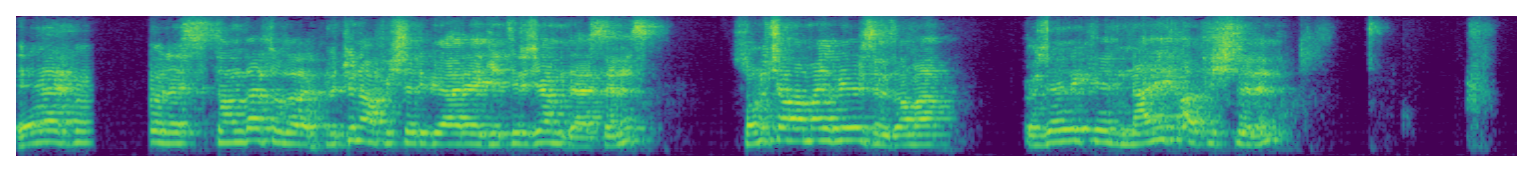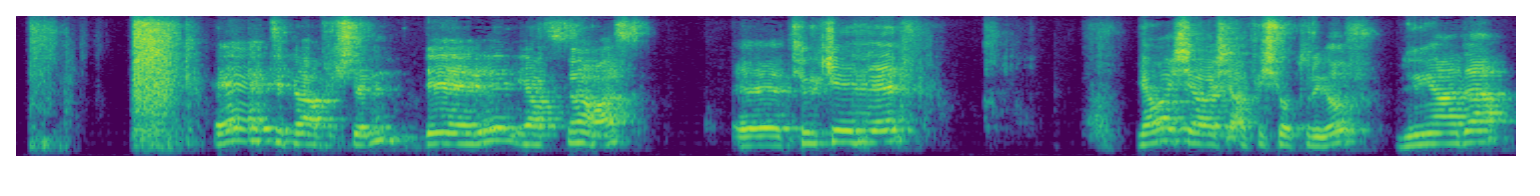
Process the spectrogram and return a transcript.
eğer böyle standart olarak bütün afişleri bir araya getireceğim derseniz sonuç alamayabilirsiniz ama özellikle naif afişlerin E tipi afişlerin değeri yatsınamaz. Ee, Türkiye'de yavaş yavaş afiş oturuyor. Dünyada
